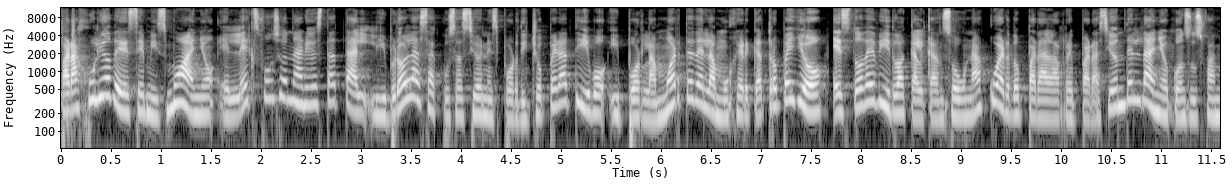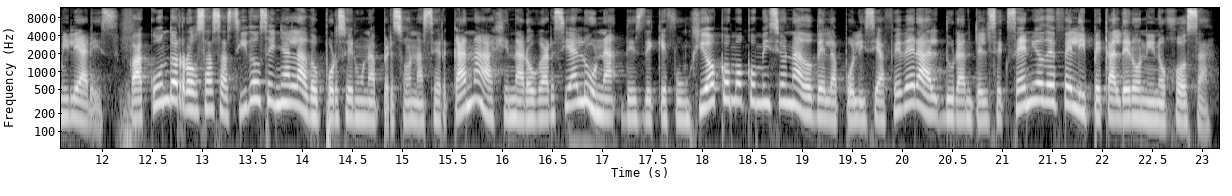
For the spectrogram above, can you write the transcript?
Para julio de ese mismo año, el exfuncionario estatal libró las acusaciones por dicho operativo y por la muerte de la mujer que atropelló, esto debido a que alcanzó un acuerdo para la reparación del daño con sus familiares. Facundo Rosas ha sido señalado por ser una persona cercana a Genaro García Luna desde que fungió como comisionado de la Policía Federal durante el sexenio de Felipe Calderón Hinojosa.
